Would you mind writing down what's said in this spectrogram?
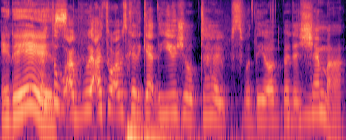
It is. I thought I, I thought I was going to get the usual taupes with the odd bit of shimmer.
